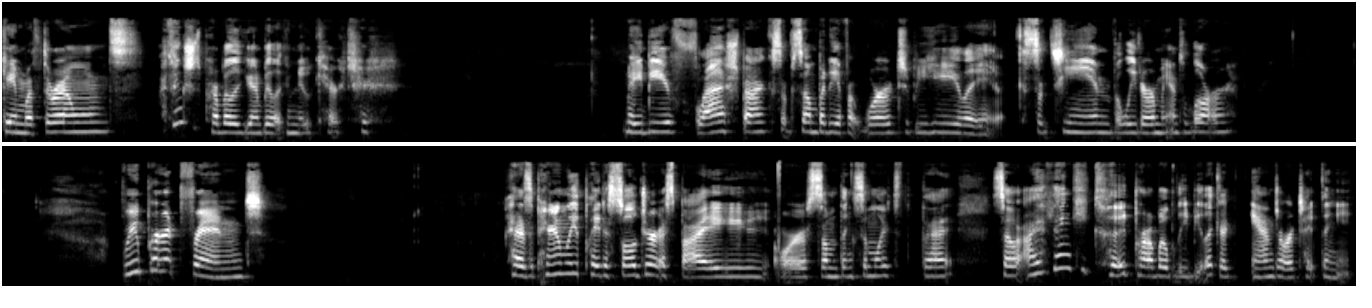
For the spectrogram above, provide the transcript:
Game of Thrones. I think she's probably gonna be like a new character. maybe flashbacks of somebody if it were to be like Satine, the leader of Mandalore. Rupert Friend has apparently played a soldier, a spy, or something similar to that. So I think he could probably be like a Andor type thingy,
